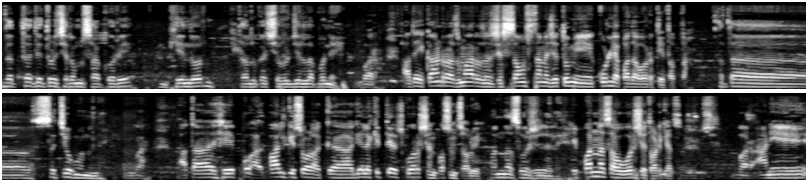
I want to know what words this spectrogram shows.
दत्तात्रय तुळशीराम साकोरे केंदोर तालुका शिरूर जिल्हा पुणे. बरं. आता हे कानराज महाराजांचे संस्थान जे तुम्ही कुठल्या पदावरती येत आता? आता सचिव म्हणून आहे. बरं. आता हे प पालखी सोहळा क- गेल्या किती वर्षांपासून चालू आहे? पन्नास वर्ष झाले. हे पन्नासावं वर्ष आहे थोडक्यात. बरं. आणि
